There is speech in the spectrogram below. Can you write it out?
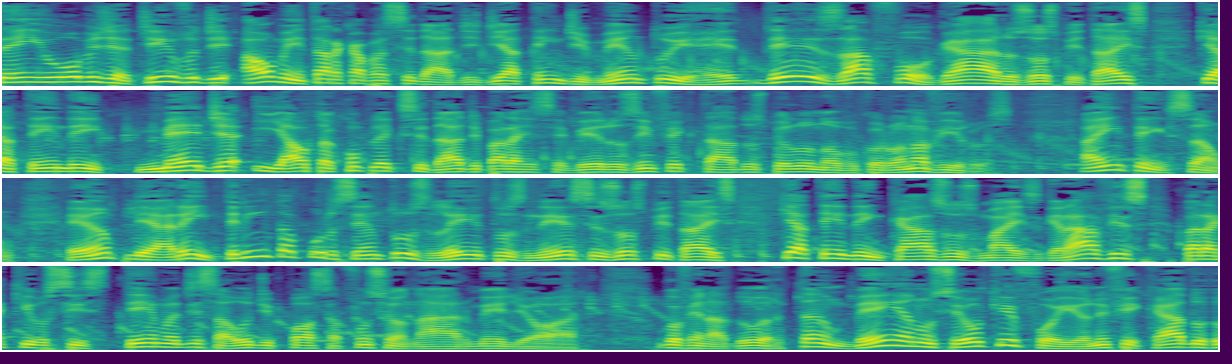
tem o objetivo de aumentar a capacidade de atendimento e desafogar os hospitais que atendem média e alta complexidade para receber os infectados pelo novo coronavírus. A intenção é ampliar em 30% os leitos nesses hospitais que atendem casos mais graves para que o sistema de saúde possa funcionar melhor. O governador também anunciou que foi unificado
